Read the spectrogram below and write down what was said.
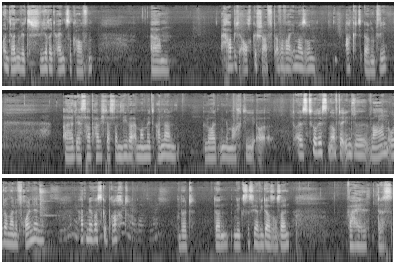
und dann wird es schwierig einzukaufen. Ähm, Habe ich auch geschafft, aber war immer so ein Akt irgendwie. Äh, deshalb habe ich das dann lieber immer mit anderen Leuten gemacht, die äh, als Touristen auf der Insel waren oder meine Freundin hat mir was gebracht. Wird dann nächstes Jahr wieder so sein, weil das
